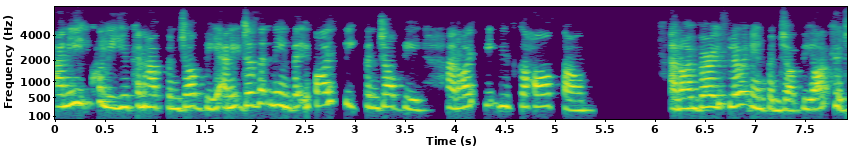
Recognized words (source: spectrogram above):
and equally you can have Punjabi. And it doesn't mean that if I speak Punjabi and I speak these Kahawta and I'm very fluent in Punjabi. I could,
